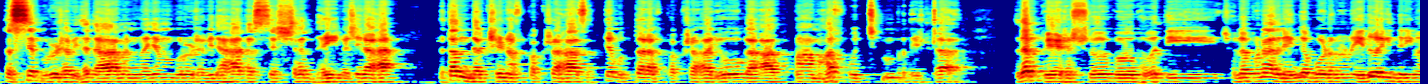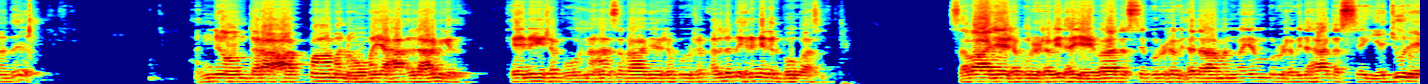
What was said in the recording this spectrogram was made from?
तस्य पुरुषविधतामन्वयम् पुरुषविधः तस्य श्रद्धैव शिरः ऋतम् दक्षिणः पक्षः सत्यमुत्तरः पक्षः योग आत्मा महः पुच्छम् प्रतिष्ठा ததப்பேஷ ஸ்லோகோ பவதி சொல்லப்போனா அதுல எங்க போடணும்னு எது வரைக்கும் தெரியுமா அது அந்யோந்தர ஆத்மா மனோமய அதுல ஆரம்பிக்கிறது தேனேஷ பூர்ணா சவாஜேஷ புருஷ அதுல இருந்து ஹிரண்ய கர்ப்போபாசனை சவாஜேஷ புருஷ வித ஏவா தஸ்ய புருஷ விததாமன்வயம் புருஷ விதா தஸ்ய யஜுரே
